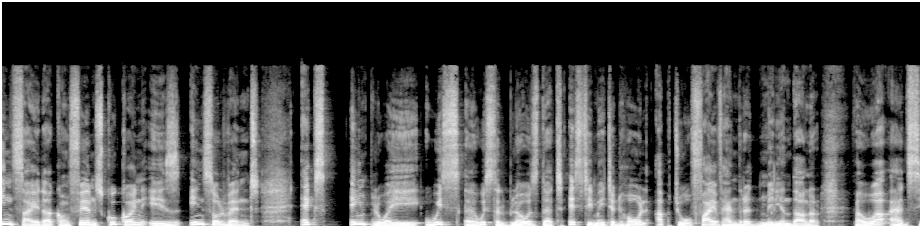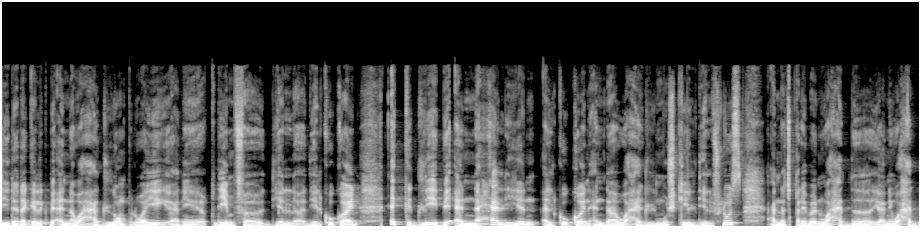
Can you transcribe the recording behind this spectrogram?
insider confirms KuCoin is insolvent ex employee with uh, whistleblowers that estimated hold up to 500 million dollar. فهو هذا السيد هذا قال لك بأن واحد l'employé يعني قديم في ديال ديال KuCoin أكد ليه بأن حاليا ال KuCoin عندها واحد المشكل ديال الفلوس عندنا تقريبا واحد يعني واحد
